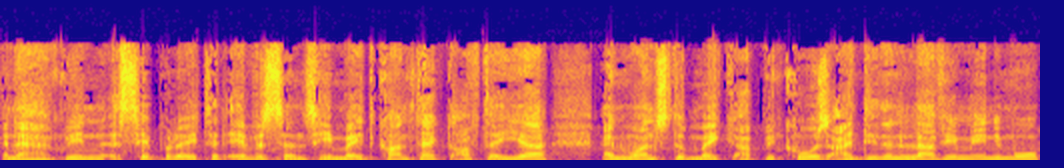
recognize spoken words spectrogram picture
and I have been separated ever since. He made contact after a year and wants to make up because I didn't love him anymore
